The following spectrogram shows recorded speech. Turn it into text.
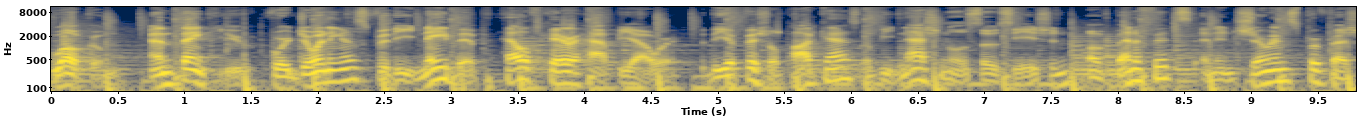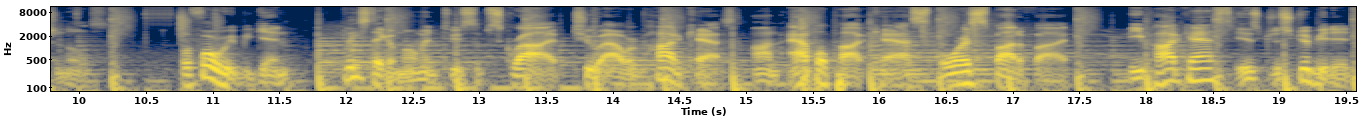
Welcome, and thank you for joining us for the NABIP Healthcare Happy Hour, the official podcast of the National Association of Benefits and Insurance Professionals. Before we begin, please take a moment to subscribe to our podcast on Apple Podcasts or Spotify. The podcast is distributed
